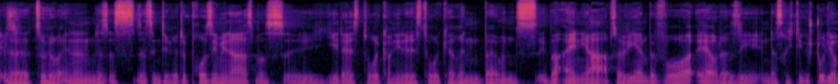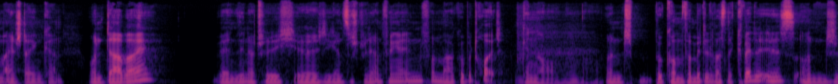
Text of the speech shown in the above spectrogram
äh, ZuhörerInnen, das ist das integrierte Pro-Seminar. Das muss äh, jeder Historiker und jede Historikerin bei uns über ein Jahr absolvieren, bevor er oder sie in das richtige Studium einsteigen kann. Und dabei werden sie natürlich äh, die ganzen StudienanfängerInnen von Marco betreut Genau, genau. und bekommen vermittelt, was eine Quelle ist und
